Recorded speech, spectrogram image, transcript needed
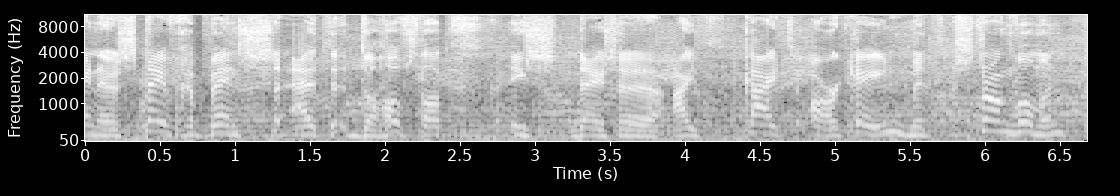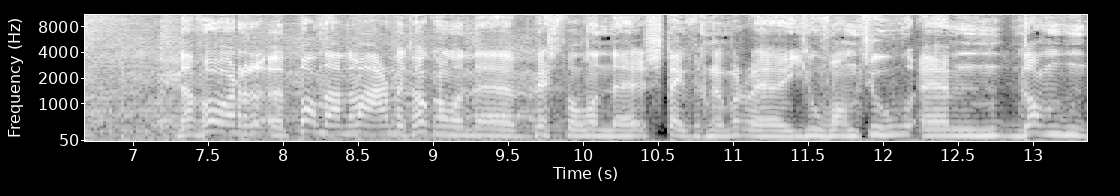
Eh, fijne, stevige bands uit de hoofdstad is deze Kite Arcane met Strong Woman. Daarvoor uh, Panda aan de Waar met ook al een, uh, best wel een uh, stevig nummer, You Want To. Um, dan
